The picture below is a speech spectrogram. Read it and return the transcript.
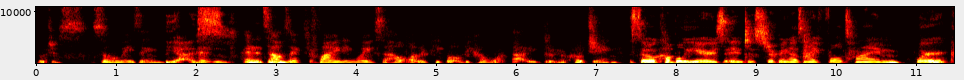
which is so amazing Yes. and and it sounds like finding ways to help other people become more embodied through your coaching So, a couple years into stripping as my full time work,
